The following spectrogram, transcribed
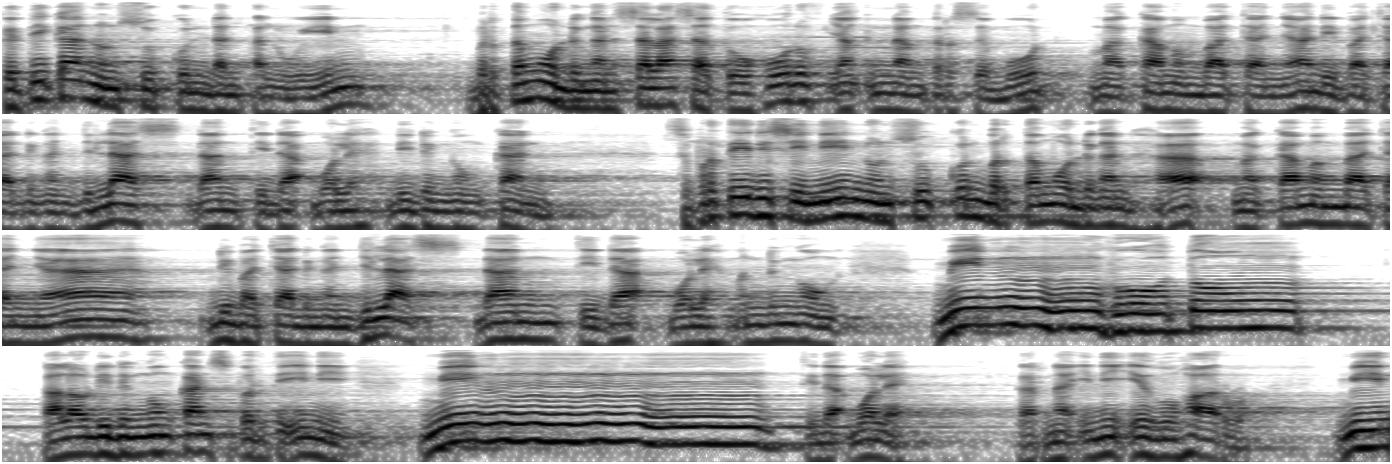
Ketika nun sukun dan tanwin bertemu dengan salah satu huruf yang enam tersebut, maka membacanya dibaca dengan jelas dan tidak boleh didengungkan. Seperti di sini nun sukun bertemu dengan ha, maka membacanya dibaca dengan jelas dan tidak boleh mendengung. Min hutum kalau didengungkan seperti ini, min tidak boleh karena ini izhar. Min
